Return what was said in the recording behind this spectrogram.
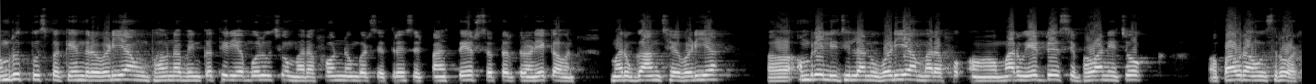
Amrut Pushp કેન્દ્ર વડિયા હું ભાવનાબેન કથિરિયા બોલું છું. મારા ફોન નંબર છે ત્રેસઠ પાંચ તેર સત્તર ત્રણ એકાવન. મારું ગામ છે વડિયા અમરેલી જિલ્લાનું વડિયા. મારા મારું એડ્રેસ છે Bhavani Chowk power house road.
